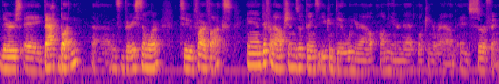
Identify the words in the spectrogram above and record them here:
there's a back button. Uh, it's very similar to Firefox and different options of things that you can do when you're out on the internet looking around and surfing.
